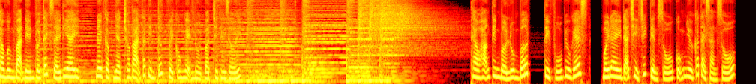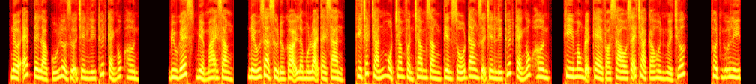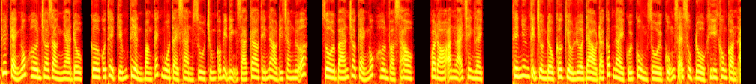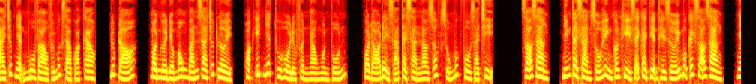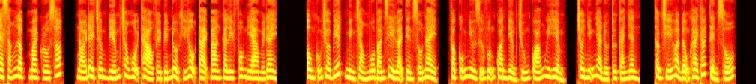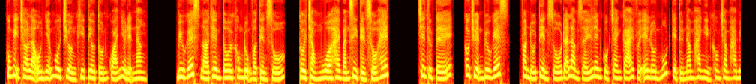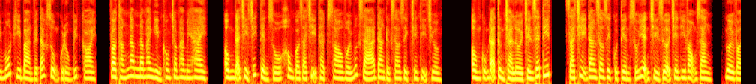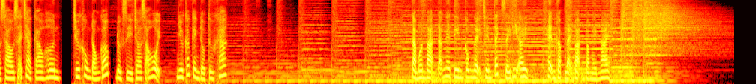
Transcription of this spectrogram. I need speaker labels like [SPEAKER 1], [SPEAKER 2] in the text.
[SPEAKER 1] Chào mừng bạn đến với Tech Giấy DA, nơi cập nhật cho bạn các tin tức về công nghệ nổi bật trên thế giới. Theo hãng tin Bloomberg, tỷ phú Bill Gates mới đây đã chỉ trích tiền số cũng như các tài sản số, NFT là cú lừa dựa trên lý thuyết kẻ ngốc hơn. Bill Gates mỉa mai rằng, nếu giả sử được gọi là một loại tài sản, thì chắc chắn 100% rằng tiền số đang dựa trên lý thuyết kẻ ngốc hơn, khi mong đợi kẻ vào sau sẽ trả cao hơn người trước. Thuật ngữ lý thuyết kẻ ngốc hơn cho rằng nhà đầu cơ có thể kiếm tiền bằng cách mua tài sản dù chúng có bị định giá cao thế nào đi chăng nữa, rồi bán cho kẻ ngốc hơn vào sau, qua đó ăn lãi chênh lệch. Thế nhưng thị trường đầu cơ kiểu lừa đảo đa cấp này cuối cùng rồi cũng sẽ sụp đổ khi không còn ai chấp nhận mua vào với mức giá quá cao. Lúc đó, mọi người đều mong bán ra chốt lời hoặc ít nhất thu hồi được phần nào nguồn vốn, qua đó đẩy giá tài sản lao dốc xuống mức vô giá trị. Rõ ràng, những tài sản số hình con khỉ sẽ cải thiện thế giới một cách rõ ràng, nhà sáng lập Microsoft nói đầy châm biếm trong hội thảo về biến đổi khí hậu tại bang California mới đây. Ông cũng cho biết mình chẳng mua bán gì loại tiền số này và cũng như giữ vững quan điểm chúng quá nguy hiểm cho những nhà đầu tư cá nhân. Thậm chí hoạt động khai thác tiền số cũng bị cho là ô nhiễm môi trường khi tiêu tốn quá nhiều điện năng. Bill Gates nói thêm tôi không đụng vào tiền số, tôi chẳng mua hay bán gì tiền số hết. Trên thực tế, câu chuyện Bill Gates phản đối tiền số đã làm dấy lên cuộc tranh cãi với Elon Musk kể từ năm 2021 khi bàn về tác dụng của đồng Bitcoin. Vào tháng 5 năm 2022, ông đã chỉ trích tiền số không có giá trị thật so với mức giá đang được giao dịch trên thị trường. Ông cũng đã từng trả lời trên Reddit, giá trị đang giao dịch của tiền số hiện chỉ dựa trên hy vọng rằng người vào sau sẽ trả cao hơn, chứ không đóng góp được gì cho xã hội như các kênh đầu tư khác.
[SPEAKER 2] Cảm ơn bạn đã nghe tin công nghệ trên Tech Giấy DA. Hẹn gặp lại bạn vào ngày mai.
